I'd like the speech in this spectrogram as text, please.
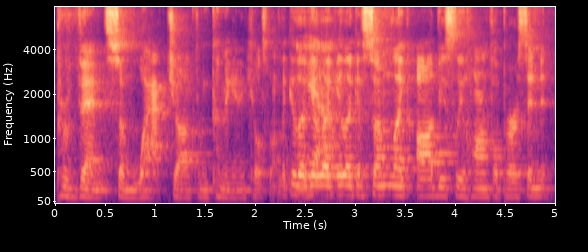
prevent some whack job from coming in and kill someone. Like like Yeah. like like if some like obviously harmful person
